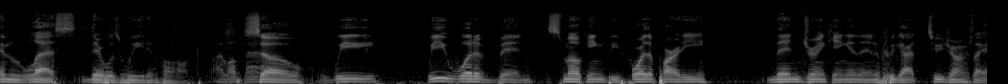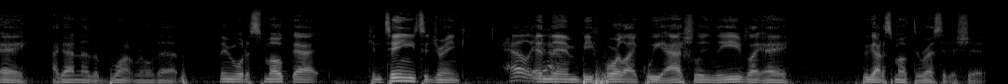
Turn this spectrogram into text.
unless there was weed involved. I love that. So we we would have been smoking before the party, then drinking, and then if we got too drunk, it's like, hey, I got another blunt rolled up. Then we would have smoked that, continue to drink, hell yeah. and then before like we actually leave, like, hey, we got to smoke the rest of this shit.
